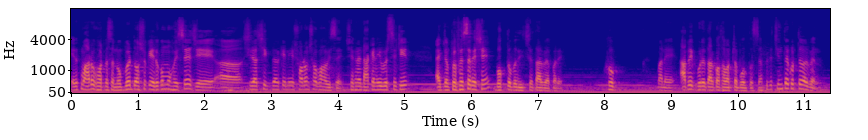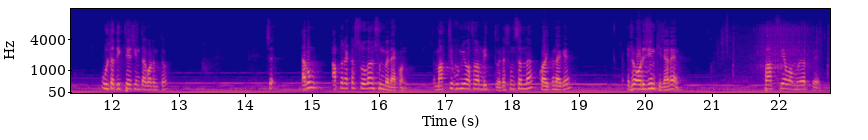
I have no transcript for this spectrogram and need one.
এরকম আরও ঘটনা আছে। নব্বই দশকে এরকমও হয়েছে যে সিরাজ শিকদারকে নিয়ে স্মরণ সভা হয়েছে। সেখানে ঢাকা ইউনিভার্সিটির একজন প্রফেসর এসে বক্তব্য দিচ্ছে তার ব্যাপারে। খুব মানে আবেগ ভরে তার কথাবার্তা বলতেছে। আপনি তো চিন্তা করতে পারবেন? উল্টা দিক থেকে চিন্তা করেন তো। এবং আপনার একটা স্লোগান শুনবেন এখন, মাতৃভূমি অথবা মৃত্যু। এটা শুনছেন না কয়েকদিন আগে? এটার অরিজিন কি জানেন? ফাত্রিয়া বা মুয়াত্তে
